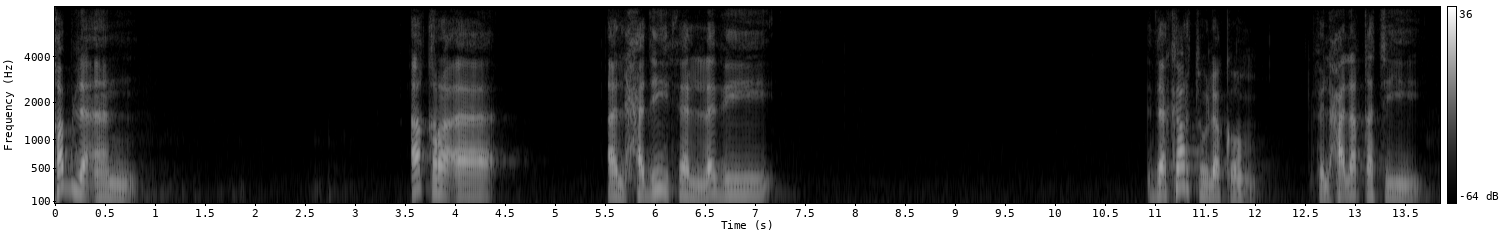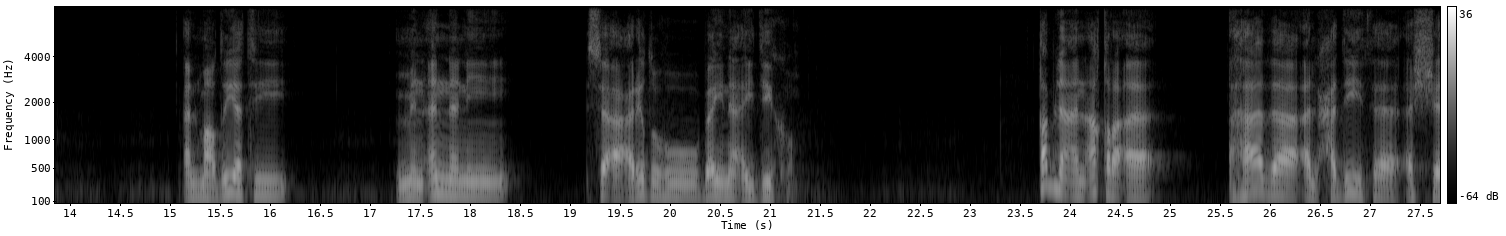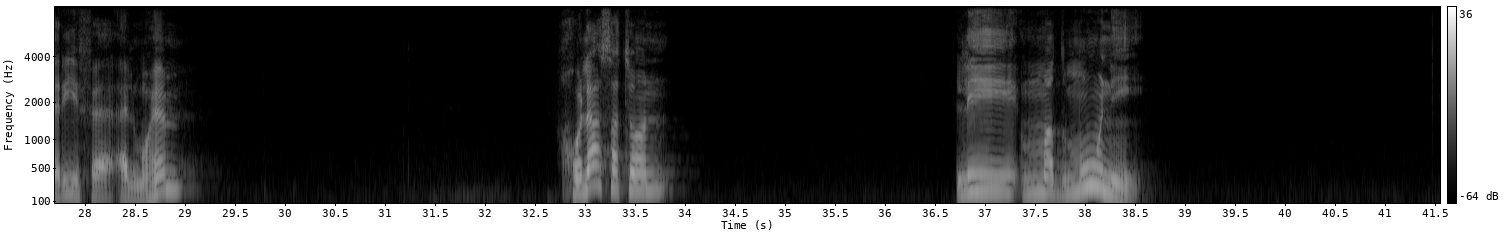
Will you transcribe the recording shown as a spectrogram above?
قبل أن أقرأ الحديث الذي ذكرت لكم في الحلقة الماضية من أنني سأعرضه بين أيديكم. قبل أن أقرأ هذا الحديث الشريف المهم خلاصة لمضمون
